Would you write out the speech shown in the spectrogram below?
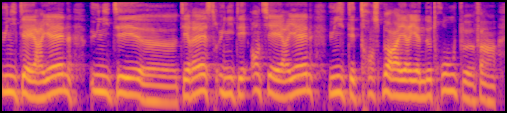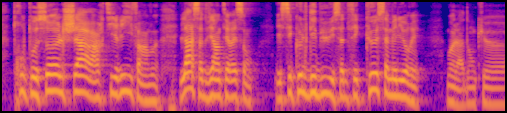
unité aérienne, unité euh, terrestre, unité anti-aérienne, unité de transport aérienne de troupes, euh, enfin, troupes au sol, chars, artillerie, enfin, là, ça devient intéressant. Et c'est que le début et ça ne fait que s'améliorer. Voilà, donc. Euh,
